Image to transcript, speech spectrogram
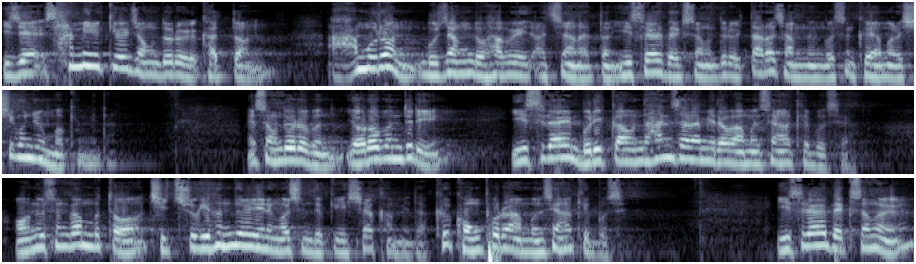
이제 3일길 정도를 갔던 아무런 무장도 하고 있지 않았던 이스라엘 백성들을 따라잡는 것은 그야말로 시군중 먹힙니다. 성도 여러분, 여러분들이 이스라엘 무리 가운데 한 사람이라고 한번 생각해 보세요. 어느 순간부터 지축이 흔들리는 것을 느끼기 시작합니다. 그 공포를 한번 생각해 보세요. 이스라엘 백성을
